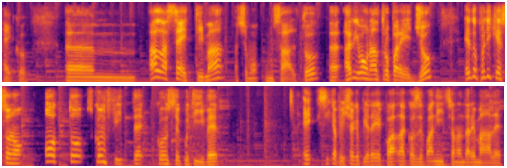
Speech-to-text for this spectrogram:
Ecco, um, alla settima, facciamo un salto, uh, arriva un altro pareggio e dopodiché sono otto sconfitte consecutive e si capisce a capire che qua le cose iniziano ad andare male.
